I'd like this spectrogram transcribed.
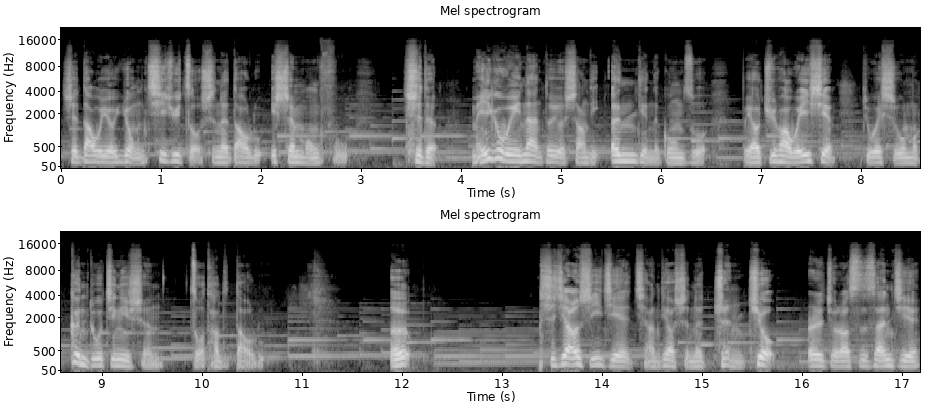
使大卫有勇气去走神的道路，一生蒙福。是的，每一个危难都有上帝恩典的工作，不要惧怕危险，就会使我们更多经历神，走他的道路。而十七二十一节强调神的拯救，二十九到四十三节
